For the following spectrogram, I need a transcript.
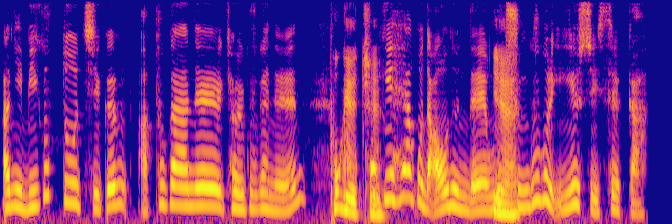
아니 미국도 지금 아프간을 결국에는 포기했지. 포기하고 나오는데 우리 예. 중국을 이길 수 있을까?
